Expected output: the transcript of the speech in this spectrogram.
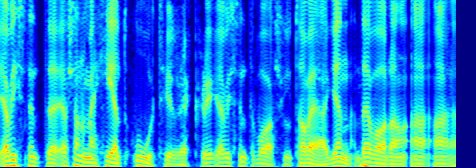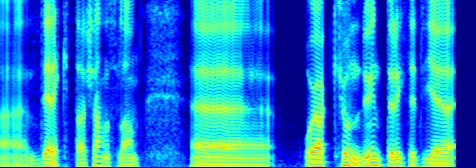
Jag visste inte, jag kände mig helt otillräcklig. Jag visste inte var jag skulle ta vägen. Det var den direkta känslan. Eh, och jag kunde ju inte riktigt ge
